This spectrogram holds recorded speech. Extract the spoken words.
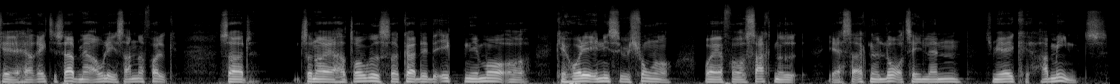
kan have rigtig svært med at aflæse andre folk. Så, at, så når jeg har drukket, så gør det det ikke nemmere og kan hurtigt ind i situationer, hvor jeg får sagt noget, ja, sagt noget lort til en eller anden, som jeg ikke har ment,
